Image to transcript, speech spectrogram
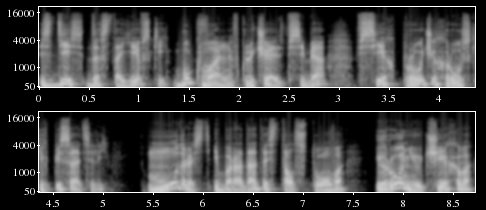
Здесь Достоевский буквально включает в себя всех прочих русских писателей. Мудрость и бородатость Толстого, иронию Чехова,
